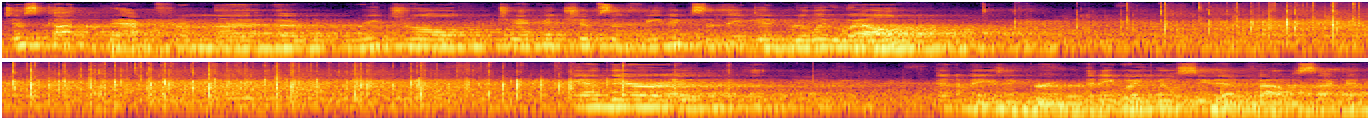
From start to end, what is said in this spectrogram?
just gotten back from the uh, regional championships in Phoenix, and they did really well. And they're a, an amazing group. Anyway, you'll see that in about a second.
